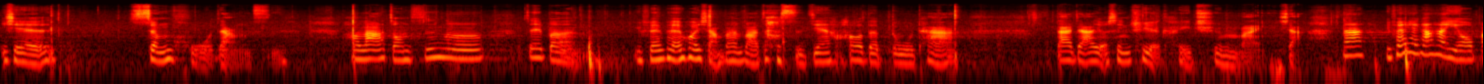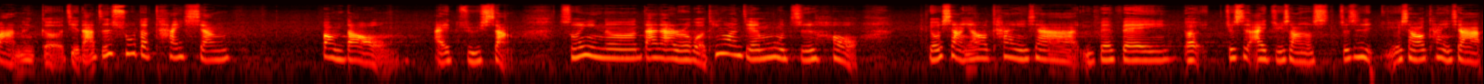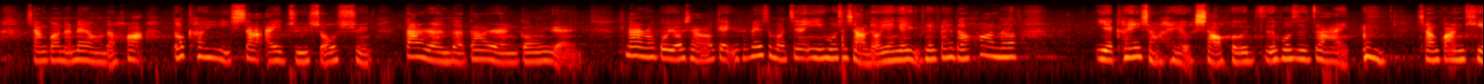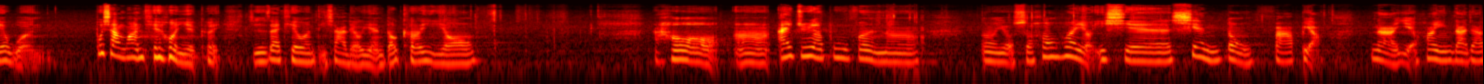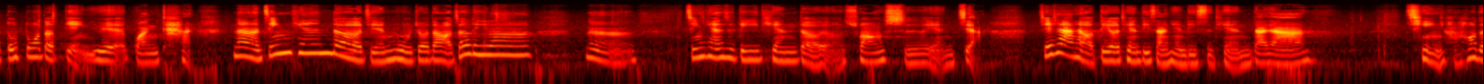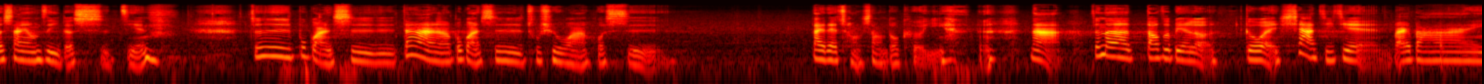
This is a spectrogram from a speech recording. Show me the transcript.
一些生活这样子？好啦，总之呢，这本雨菲菲会想办法找时间好好的读它，大家有兴趣也可以去买一下。那雨菲菲刚才也有把那个解答之书的开箱放到 IG 上。所以呢，大家如果听完节目之后，有想要看一下雨菲菲，呃，就是 IG 上有，就是有想要看一下相关的内容的话，都可以上 IG 搜寻“大人的大人公园”。那如果有想要给雨菲菲什么建议，或是想留言给雨菲菲的话呢，也可以小黑小盒子，或是在相关贴文，不相关贴文也可以，只是在贴文底下留言都可以哦。然后，嗯，I G 的部分呢，嗯，有时候会有一些限动发表，那也欢迎大家多多的点阅观看。那今天的节目就到这里啦。那今天是第一天的双十连假，接下来还有第二天、第三天、第四天，大家请好好的善用自己的时间，就是不管是当然了，不管是出去玩或是。赖在床上都可以，那真的到这边了，各位下集见，拜拜。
